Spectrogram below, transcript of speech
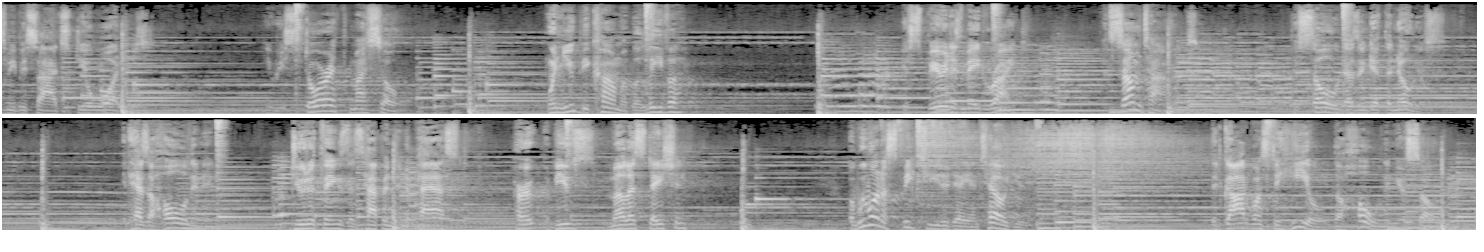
Leads me beside still waters. He restoreth my soul. When you become a believer, your spirit is made right. But sometimes the soul doesn't get the notice. It has a hole in it due to things that's happened in the past hurt, abuse, molestation. But we want to speak to you today and tell you that God wants to heal the hole in your soul.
